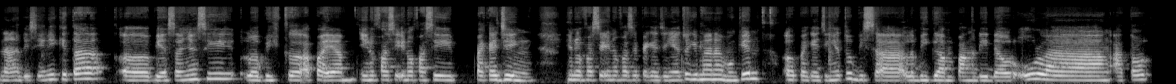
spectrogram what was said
Nah, di sini kita uh, biasanya sih lebih ke apa ya inovasi-inovasi packaging. Inovasi-inovasi packagingnya itu gimana? Mungkin uh, packagingnya itu bisa lebih gampang didaur ulang atau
